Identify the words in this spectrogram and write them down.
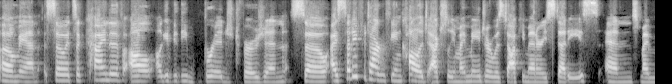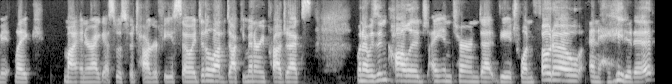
Oh man. So it's a kind of I'll I'll give you the bridged version. So I studied photography in college actually. My major was documentary studies and my like minor I guess was photography. So I did a lot of documentary projects. When I was in college, I interned at VH1 Photo and hated it.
